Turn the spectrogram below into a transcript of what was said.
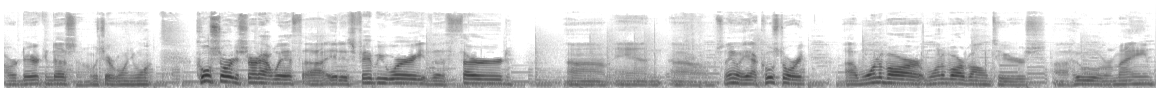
or Derek and Dustin, whichever one you want. Cool story to start out with. Uh, it is February the 3rd. Um, and um, so, anyway, yeah, cool story. Uh, one of our one of our volunteers, uh, who will remain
